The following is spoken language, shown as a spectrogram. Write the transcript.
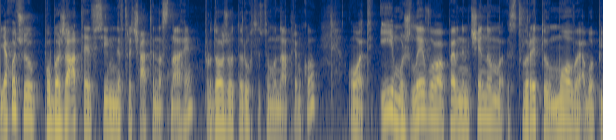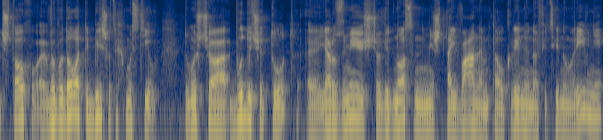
Я хочу побажати всім не втрачати наснаги, продовжувати рухатися в цьому напрямку. От і можливо певним чином створити умови або підштовх, вибудовувати більше цих мостів. Тому що, будучи тут, е, я розумію, що відносини між Тайванем та Україною на офіційному рівні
